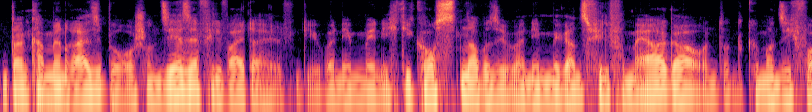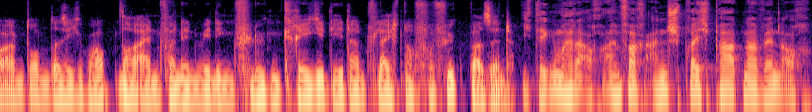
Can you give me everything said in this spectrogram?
Und dann kann mir ein Reisebüro schon sehr, sehr viel weiterhelfen. Die übernehmen mir nicht die Kosten, aber sie übernehmen mir ganz viel vom Ärger und, und kümmern sich vor allem darum, dass ich überhaupt noch einen von den wenigen Flügen kriege, die dann vielleicht noch verfügbar sind. Ich denke, man hat auch einfach Ansprechpartner, wenn auch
